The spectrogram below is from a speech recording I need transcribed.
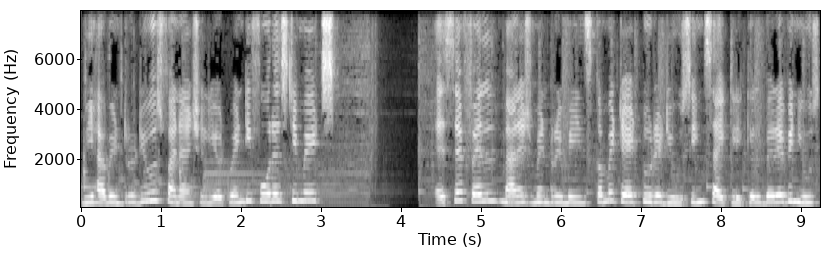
We have introduced financial year 24 estimates. SFL management remains committed to reducing cyclical revenues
